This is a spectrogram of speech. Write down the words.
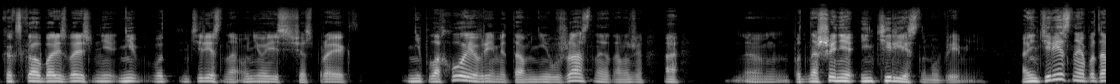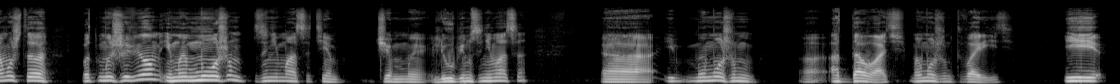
как сказал Борис Борисович, не, не, вот интересно, у него есть сейчас проект неплохое время, там не ужасное, там уже, а э, подношение интересному времени. А интересное, потому что вот мы живем, и мы можем заниматься тем, чем мы любим заниматься – Э, и мы можем э, отдавать, мы можем творить. И,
